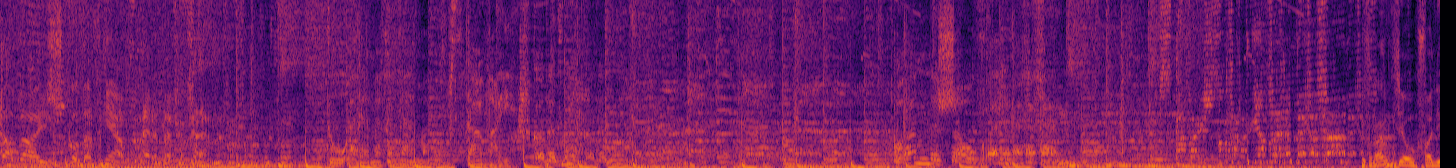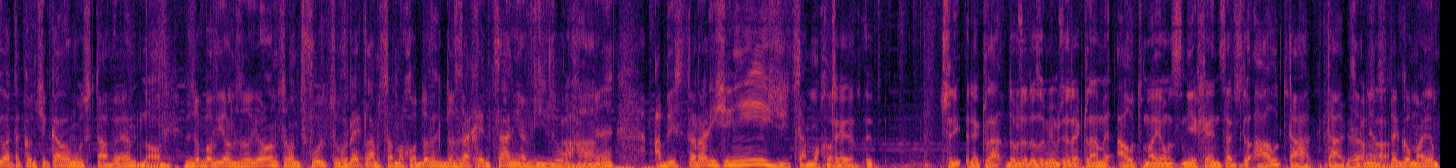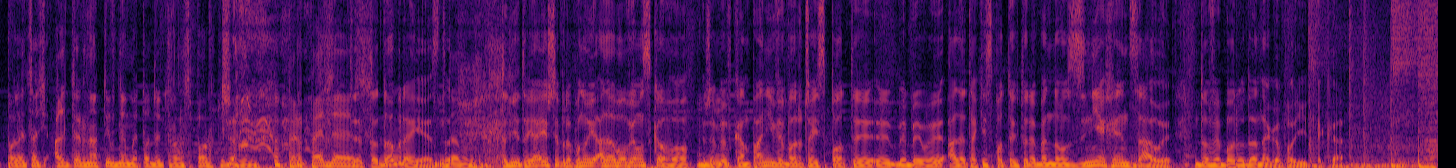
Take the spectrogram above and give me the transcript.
Wstawaj, szkoda dnia w RMF FM. Tu RMF FM. Wstawaj, szkoda dnia. Poranny show w RMF FM. Wstawaj, szkoda dnia w RMF FM. Francja uchwaliła taką ciekawą ustawę, No. zobowiązującą twórców reklam samochodowych do zachęcania widzów, Aha. nie? aby starali się nie jeździć samochodem. Czy, czyli rekla- dobrze rozumiem, że reklamy aut mają zniechęcać do aut? Tak, tak. Zamiast Aha. tego mają polecać alternatywne metody transportu. wiem, Perpedes. To, to dobre jest. To, Dobre. to nie, to ja jeszcze proponuję, ale obowiązkowo, żeby w kampanii wyborczej spoty y, by były, ale takie spoty, które będą zniechęcały do wyboru danego polityka.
